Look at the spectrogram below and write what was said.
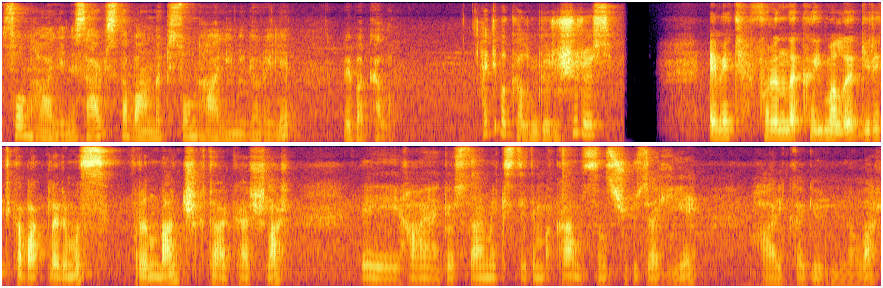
son halini, servis tabağındaki son halini görelim ve bakalım. Hadi bakalım görüşürüz. Evet fırında kıymalı girit kabaklarımız fırından çıktı arkadaşlar. Ee, ha, göstermek istedim. Bakar mısınız şu güzelliğe? Harika görünüyorlar.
